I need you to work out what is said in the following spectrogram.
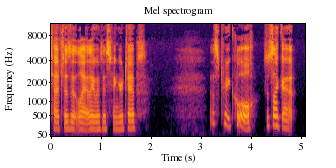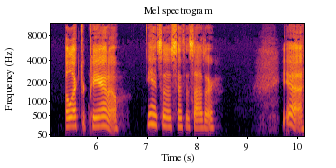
touches it lightly with his fingertips. That's pretty cool. It's like a electric piano. Yeah, it's a synthesizer. Yeah,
